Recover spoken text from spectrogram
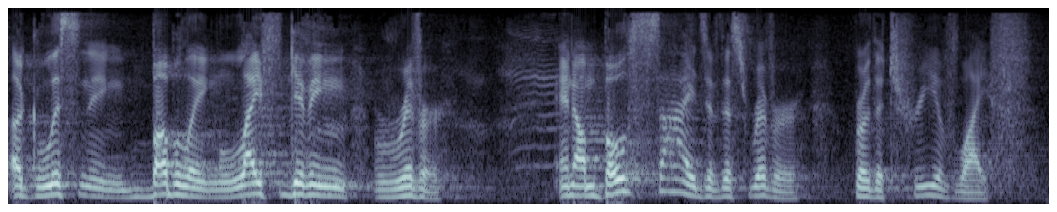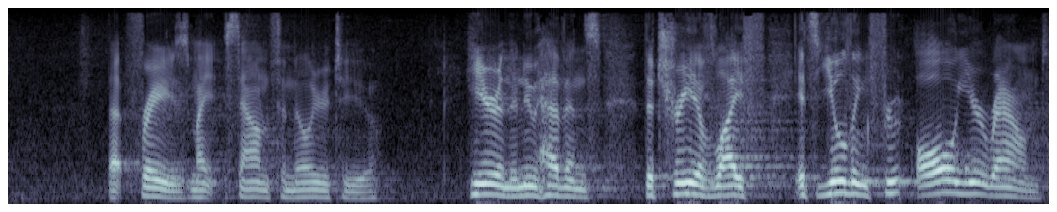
a glistening, bubbling, life giving river. And on both sides of this river grow the tree of life. That phrase might sound familiar to you. Here in the new heavens, the tree of life, it's yielding fruit all year round.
